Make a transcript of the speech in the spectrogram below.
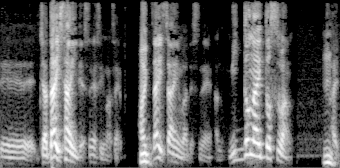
でじゃあ第3位ですね、すいません。はい第3位はですね、あのミッドナイトスワン。うんはい。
